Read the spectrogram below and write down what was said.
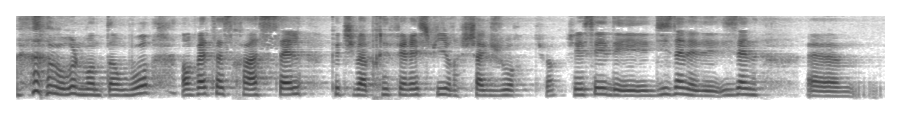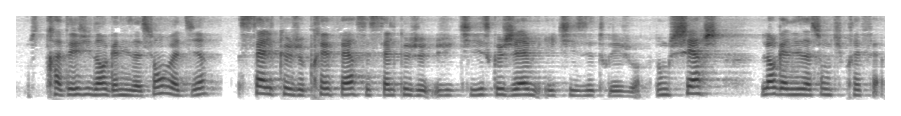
roulement de tambour, en fait, ça sera celle que tu vas préférer suivre chaque jour. J'ai essayé des dizaines et des dizaines euh, stratégies d'organisation, on va dire, celle que je préfère, c'est celle que j'utilise, que j'aime utiliser tous les jours. Donc cherche l'organisation que tu préfères.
